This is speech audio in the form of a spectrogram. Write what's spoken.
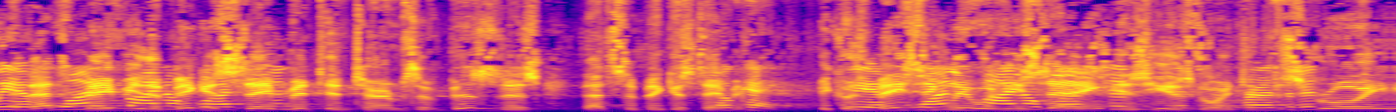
We and that's maybe the biggest question. statement in terms of business. That's the biggest statement. Okay. Because basically what he's saying question, is he is Mr. going President. to destroy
